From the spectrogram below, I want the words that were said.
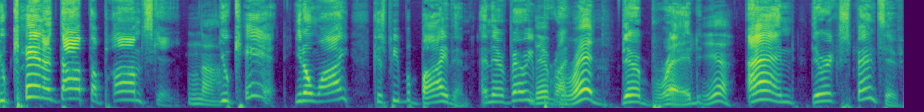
You can't adopt a Pomsky. No. You can't. You know why? Because people buy them and they're very They're pri- bred. They're bred Yeah. and they're expensive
